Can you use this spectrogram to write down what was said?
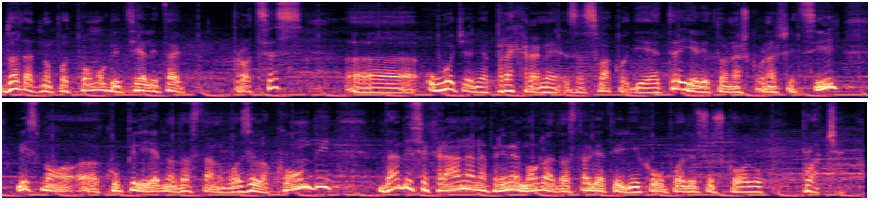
dodatno potpomogli cijeli taj proces e, uvođenja prehrane za svako dijete jer je to naš konačni cilj. Mi smo e, kupili jedno dostavno vozilo kombi da bi se hrana na primjer mogla dostavljati u njihovu područnu školu ploče.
